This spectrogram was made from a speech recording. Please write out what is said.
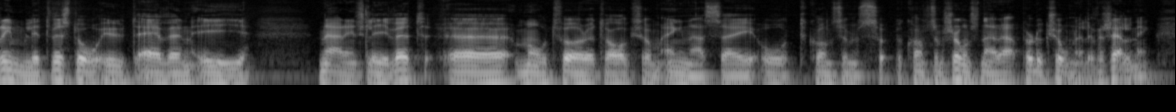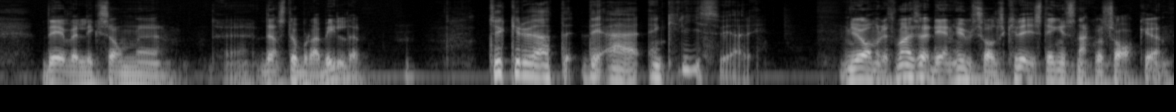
rimligtvis då ut även i näringslivet eh, mot företag som ägnar sig åt konsums konsumtionsnära produktion eller försäljning. Det är väl liksom eh, den stora bilden. Tycker du att det är en kris vi är i? Ja, men det får man säga. Det är en hushållskris. Det är inget snack om saken.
